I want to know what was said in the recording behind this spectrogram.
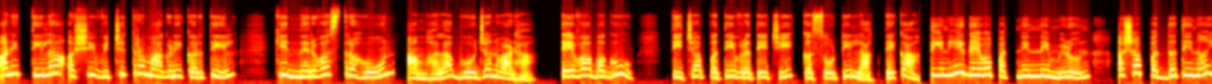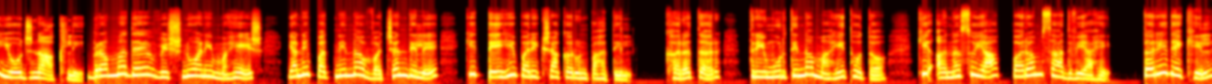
आणि तिला अशी विचित्र मागणी करतील की निर्वस्त्र होऊन आम्हाला भोजन वाढा. तेव्हा बघू तिच्या पतिव्रतेची कसोटी लागते का? तिन्ही देवपत्नींनी मिळून अशा पद्धतीनं योजना आखली. ब्रह्मदेव विष्णू आणि महेश यांनी पत्नींना वचन दिले की तेही परीक्षा करून पाहतील. खरं तर त्रिमूर्तींना माहीत होतं की अनसुया परम साध्वी आहे. तरी देखील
